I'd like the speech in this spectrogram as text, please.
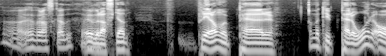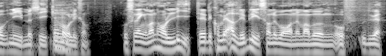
Ja, överraskad. överraskad. Flera gånger per, ja men typ per år av ny musiken Mm. då liksom. Och så länge man har lite, det kommer ju aldrig bli som det var när man var ung och du vet,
